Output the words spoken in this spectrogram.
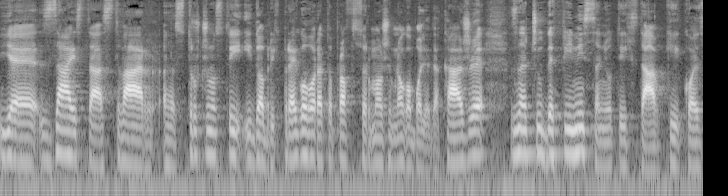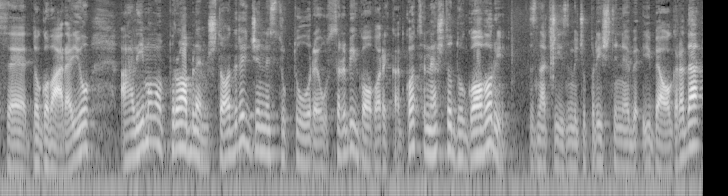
je zaista stvar e, stručnosti i dobrih pregovora, to profesor može mnogo bolje da kaže, znači u definisanju tih stavki koje se dogovaraju, ali imamo problem što određene strukture u Srbiji govore kad god se nešto dogovori, znači između Prištine i Beograda,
